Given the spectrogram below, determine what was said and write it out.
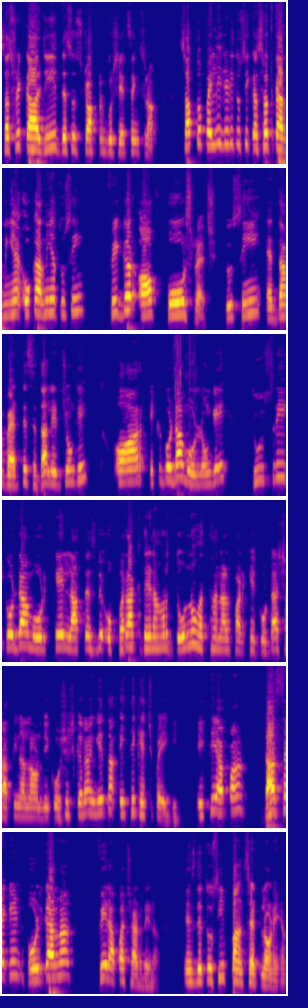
ਸਤਿ ਸ਼੍ਰੀ ਅਕਾਲ ਜੀ this is doctor Gurshet Singh Sara. ਸਭ ਤੋਂ ਪਹਿਲੀ ਜਿਹੜੀ ਤੁਸੀਂ ਕਸਰਤ ਕਰਨੀ ਹੈ, ਉਹ ਕਰਨੀ ਹੈ ਤੁਸੀਂ ਫਿਗਰ ਆਫ 4 ਸਟ੍ਰੈਚ ਤੁਸੀਂ ਐਦਾਂ ਬੈੱਡ ਤੇ ਸਿੱਧਾ ਲੇਟ ਜਾਓਗੇ ਔਰ ਇੱਕ ਗੋਡਾ ਮੋੜ ਲਓਗੇ, ਦੂਸਰੀ ਗੋਡਾ ਮੋੜ ਕੇ ਲੱਤ ਇਸ ਦੇ ਉੱਪਰ ਰੱਖ ਦੇਣਾ ਔਰ ਦੋਨੋਂ ਹੱਥਾਂ ਨਾਲ ਫੜ ਕੇ ਗੋਡਾ ਛਾਤੀ ਨਾਲ ਲਾਉਣ ਦੀ ਕੋਸ਼ਿਸ਼ ਕਰਾਂਗੇ ਤਾਂ ਇੱਥੇ ਖਿੱਚ ਪਏਗੀ। ਇੱਥੇ ਆਪਾਂ 10 ਸੈਕਿੰਡ ਹੋਲਡ ਕਰਨਾ, ਫਿਰ ਆਪਾਂ ਛੱਡ ਦੇਣਾ। ਇਸ ਦੇ ਤੁਸੀਂ 5 ਸੈਟ ਲਾਉਣੇ ਆ।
